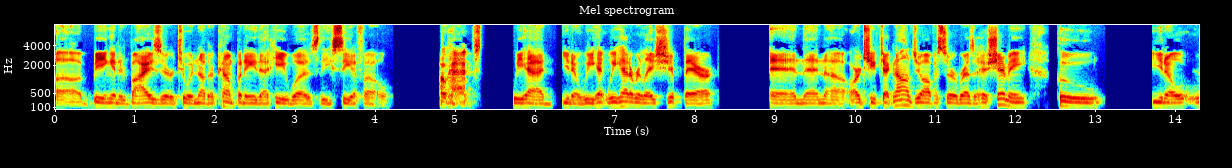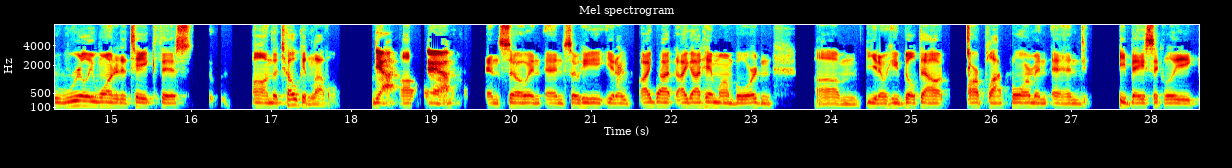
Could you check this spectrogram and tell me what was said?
uh, being an advisor to another company that he was the CFO. Okay. of. We had, you know, we had we had a relationship there, and then uh, our chief technology officer Reza Hashimi, who, you know, really wanted to take this on the token level. Yeah. Um, Yeah. And so and and so he, you know, I got I got him on board, and um, you know, he built out our platform, and and he basically,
